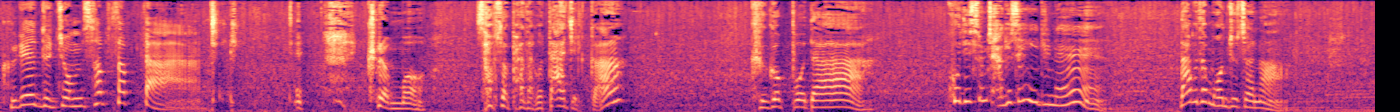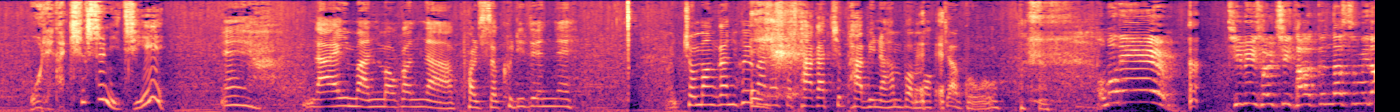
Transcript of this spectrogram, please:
그래도 좀 섭섭다. 그럼 뭐 섭섭하다고 따질까? 그것보다 곧 있으면 자기 생일이네. 나보다 먼저잖아. 올해가 칠순이지? 에휴, 나이만 먹었나 벌써 그리 됐네. 조만간 회관에서 다 같이 밥이나 한번 먹자고. 어머님! TV 설치 다 끝났습니다.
